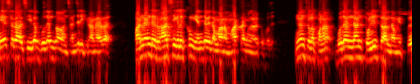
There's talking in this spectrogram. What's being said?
மேசராசியில புதன் பவன் சஞ்சரிக்கிறான. பன்னெண்டு ராசிகளுக்கும் எந்த விதமான மாற்றங்கள் நடக்க போகுது? இன்னும் சொல்ல போனா புதன் தான் தொழில் சார்ந்த அமைப்பு.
